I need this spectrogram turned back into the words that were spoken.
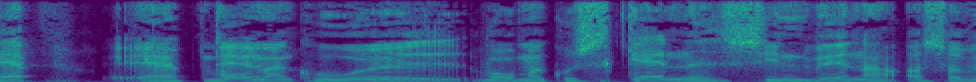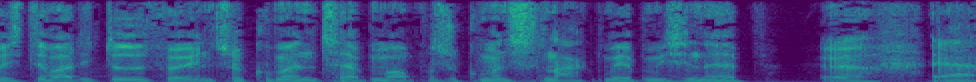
app, app hvor der. man, kunne, øh, hvor man kunne scanne sine venner, og så hvis det var de døde før en, så kunne man tage dem op, og så kunne man snakke med dem i sin app. Ja, Ja,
